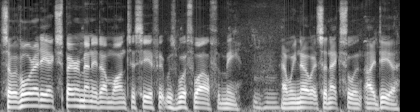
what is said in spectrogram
So we've already experimented on one to see if it was worthwhile for me. And we know it's an excellent idea.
